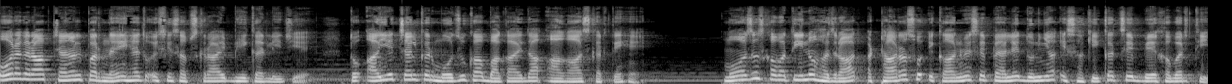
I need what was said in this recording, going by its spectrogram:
और अगर आप चैनल पर नए हैं तो इसे सब्सक्राइब भी कर लीजिए। तो आइए चलकर मौजू का बाकायदा आगाज़ करते हैं। मोज़ ख़वातीन हजरात अठारह से पहले दुनिया इस हकीकत से बेखबर थी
